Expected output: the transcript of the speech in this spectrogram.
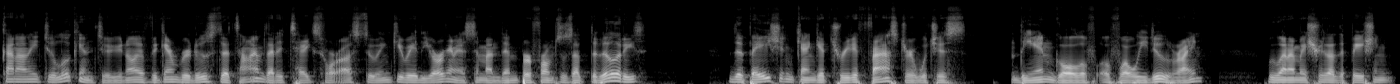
kind of need to look into. You know, if we can reduce the time that it takes for us to incubate the organism and then perform susceptibilities, the patient can get treated faster, which is the end goal of, of what we do, right? We want to make sure that the patient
